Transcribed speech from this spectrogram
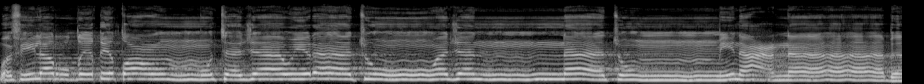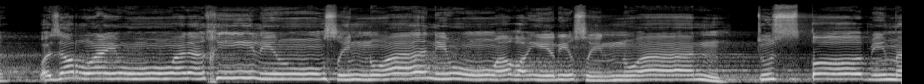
وفي الأرض قطع متجاورات وجنات من أعناب. وزرع ونخيل صنوان وغير صنوان تسقى بماء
